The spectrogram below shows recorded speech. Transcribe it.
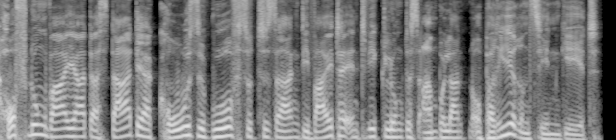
Hoffnung war ja, dass da der große Wurf sozusagen die Weiterentwicklung des ambulanten Operierens hingeht.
